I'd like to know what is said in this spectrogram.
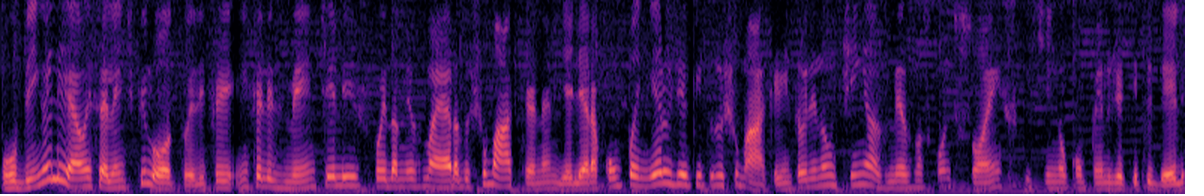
O Rubinho ele é um excelente piloto. Ele infelizmente ele foi da mesma era do Schumacher, né? E ele era companheiro de equipe do Schumacher. Então ele não tinha as mesmas condições que tinha o companheiro de equipe dele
